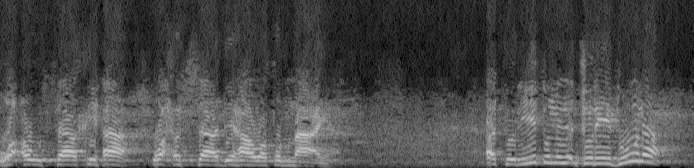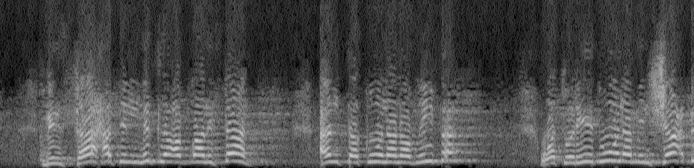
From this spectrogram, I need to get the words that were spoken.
وأوساخها وحسادها وطماعها. أتريد من تريدون من ساحة مثل أفغانستان أن تكون نظيفة؟ وتريدون من شعب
